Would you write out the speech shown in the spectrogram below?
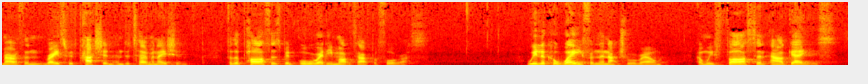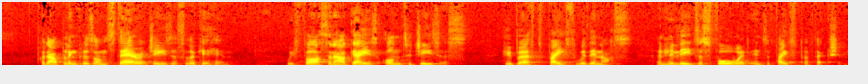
marathon race with passion and determination, for the path has been already marked out before us. We look away from the natural realm and we fasten our gaze put our blinkers on, stare at Jesus, look at him. We fasten our gaze onto Jesus, who birthed faith within us and who leads us forward into faith perfection.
